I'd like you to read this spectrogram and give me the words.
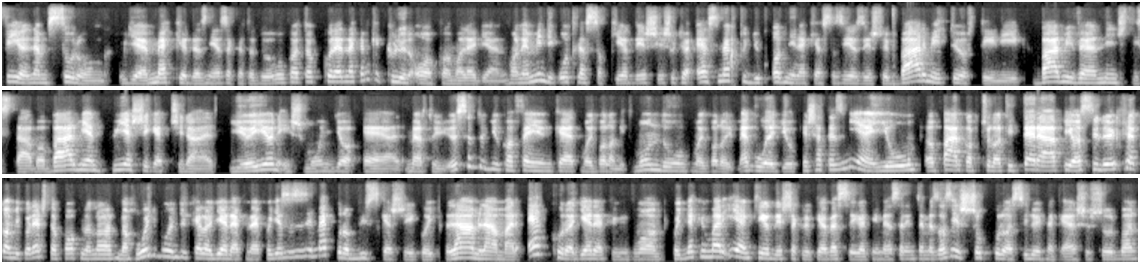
fél, nem szorong ugye megkérdezni ezeket a dolgokat, akkor ennek nem kell külön alkalma legyen, hanem mindig ott lesz a kérdés, és hogyha ezt meg tudjuk adni neki ezt az érzést, hogy bármi történik, bármivel nincs tisztában, bármilyen hülyeséget csinált, jöjjön és mondja el, mert hogy összetudjuk a fejünket, majd valamit mondunk, majd valahogy megoldjuk, és hát ez milyen jó a párkapcsolati terápia a szülőknek, amikor este a paplan alatt, na hogy mondjuk el a gyereknek, hogy ez azért mekkora büszkeség, hogy lám, lám, már már ekkora gyerekünk van, hogy nekünk már ilyen kérdésekről kell beszélgetni, mert szerintem ez azért sokkoló a szülőknek elsősorban,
